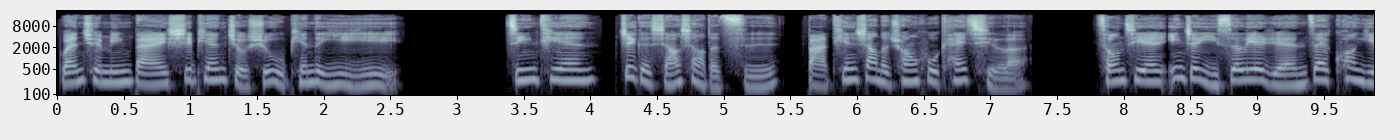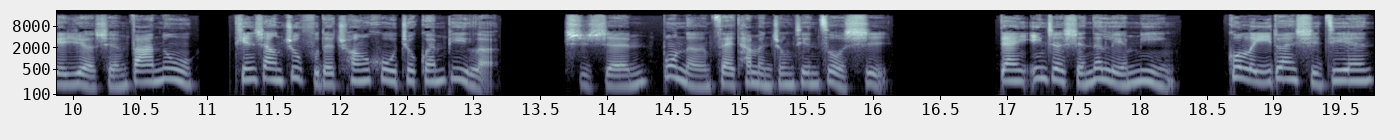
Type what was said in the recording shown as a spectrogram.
完全明白诗篇九十五篇的意义。今天，这个小小的词，把天上的窗户开启了。从前，因着以色列人在旷野惹神发怒，天上祝福的窗户就关闭了，使神不能在他们中间做事。但因着神的怜悯，过了一段时间，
